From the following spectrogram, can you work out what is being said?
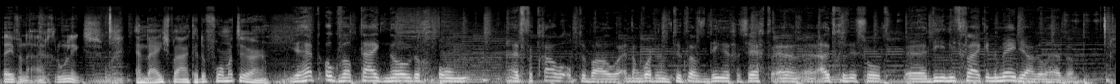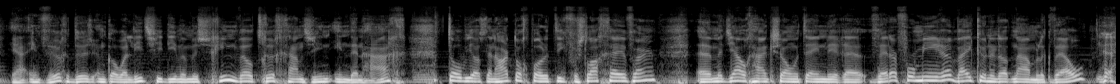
PvdA en GroenLinks. En wij spraken de formateur. Je hebt ook wel tijd nodig om het vertrouwen op te bouwen. En dan worden natuurlijk wel eens dingen gezegd en uitgewisseld eh, die je niet gelijk in de media wil hebben. Ja, in Vught dus een coalitie die we misschien wel terug gaan zien in Den Haag. Tobias Den Hartog, politiek verslaggever. Uh, met jou ga ik zo meteen weer uh, verder formeren. Wij kunnen dat namelijk wel. Ja.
